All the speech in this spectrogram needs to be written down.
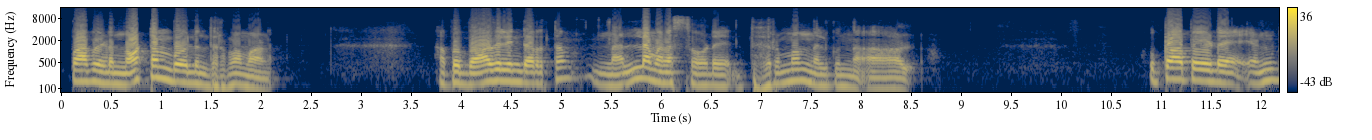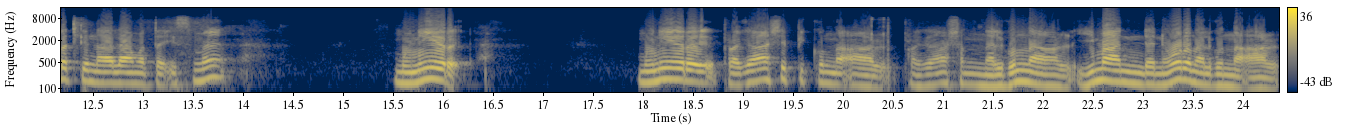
ഉപ്പാപ്പയുടെ നോട്ടം പോലും ധർമ്മമാണ്. അപ്പൊ ബാദലിന്റെ അർത്ഥം നല്ല മനസ്സോടെ ധർമ്മം നൽകുന്ന ആൾ. ഉപ്പാപ്പയുടെ എൺപത്തിനാലാമത്തെ ഇസ്മ മുനീർ. മുനീർ പ്രകാശിപ്പിക്കുന്ന ആൾ പ്രകാശം നൽകുന്ന ആൾ ഈമാനിന്റെ നൂറ് നൽകുന്ന ആൾ.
